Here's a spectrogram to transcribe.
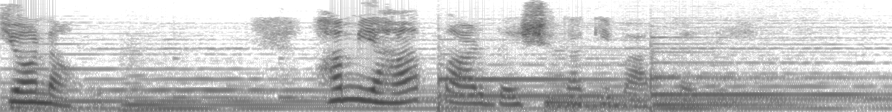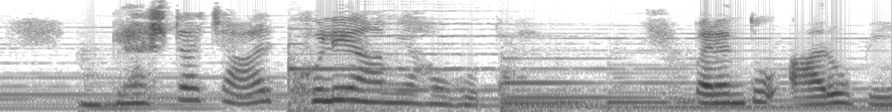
क्यों ना हो? हम यहाँ पारदर्शिता की बात करते हैं। भ्रष्टाचार खुलेआम यहाँ होता है, परंतु आरोपी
